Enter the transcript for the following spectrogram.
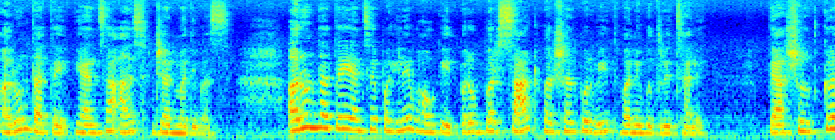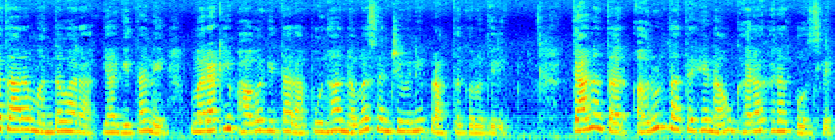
अरुण दाते यांचा आज जन्मदिवस. अरुण दाते यांचे पहिले भावगीत बरोबर साठ वर्षांपूर्वी ध्वनिमुद्रित झाले. त्या शुक्रतार मंदवारा या गीताने मराठी भावगीताला पुन्हा नवसंजीवनी प्राप्त करून दिली. त्यानंतर अरुण दाते हे नाव घराघरात पोहोचले.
